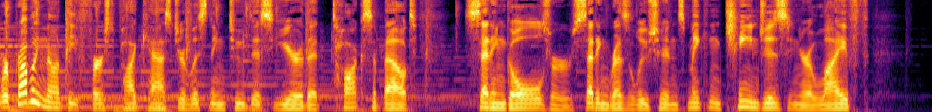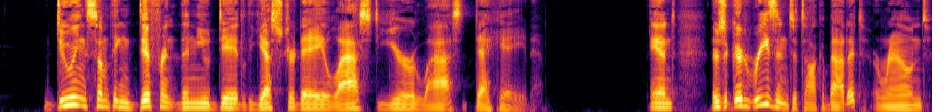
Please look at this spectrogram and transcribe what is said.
We're probably not the first podcast you're listening to this year that talks about setting goals or setting resolutions, making changes in your life, doing something different than you did yesterday, last year, last decade. And there's a good reason to talk about it around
